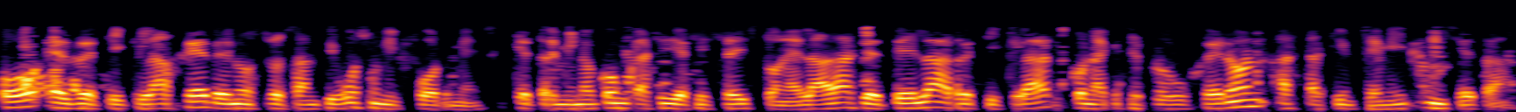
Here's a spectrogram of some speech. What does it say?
o el reciclaje de nuestros antiguos uniformes, que terminó con casi 16 toneladas de tela a reciclar, con la que se produjeron hasta 15.000 camisetas.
